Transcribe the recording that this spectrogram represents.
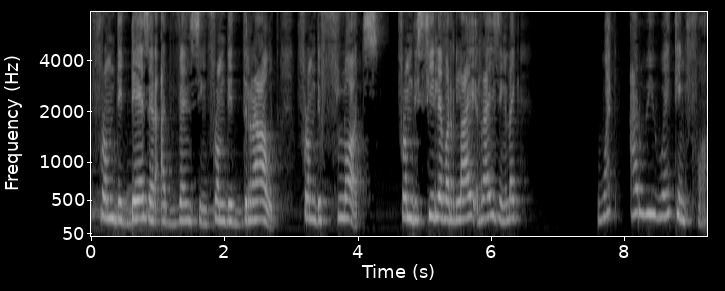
From the desert advancing from the drought from the floods from the sea level li- rising like what are we waiting for?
